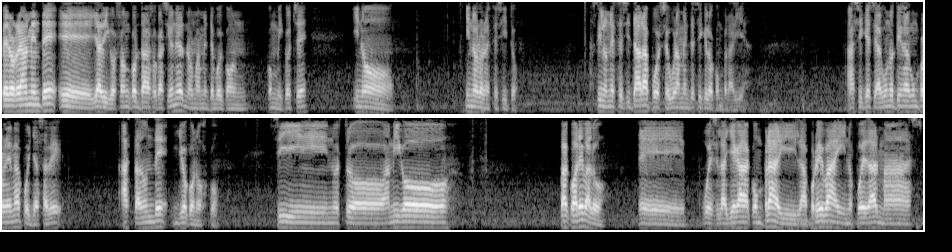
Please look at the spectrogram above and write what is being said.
Pero realmente, eh, ya digo, son contadas ocasiones, normalmente voy con, con, mi coche y no, y no lo necesito. Si lo necesitara, pues seguramente sí que lo compraría. Así que si alguno tiene algún problema, pues ya sabe hasta dónde yo conozco. Si nuestro amigo Paco Arevalo eh, pues la llega a comprar y la prueba y nos puede dar más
